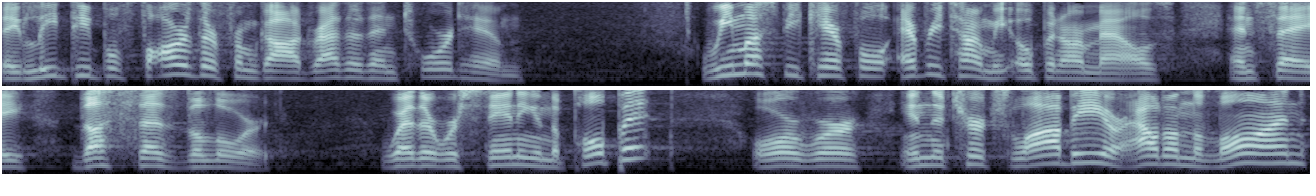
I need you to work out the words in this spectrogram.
they lead people farther from God rather than toward Him. We must be careful every time we open our mouths and say, Thus says the Lord. Whether we're standing in the pulpit, or we're in the church lobby, or out on the lawn,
